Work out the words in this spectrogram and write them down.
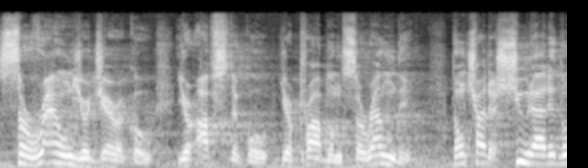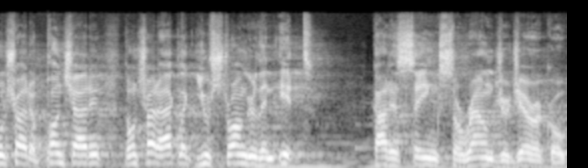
Surround your Jericho, your obstacle, your problem. Surround it. Don't try to shoot at it. Don't try to punch at it. Don't try to act like you're stronger than it. God is saying, surround your Jericho.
